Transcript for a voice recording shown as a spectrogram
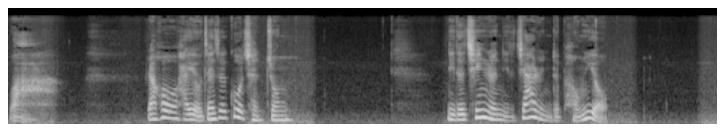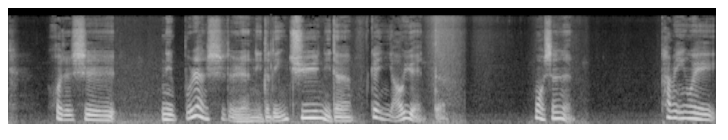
哇！然后还有在这过程中，你的亲人、你的家人、你的朋友，或者是你不认识的人、你的邻居、你的更遥远的陌生人，他们因为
